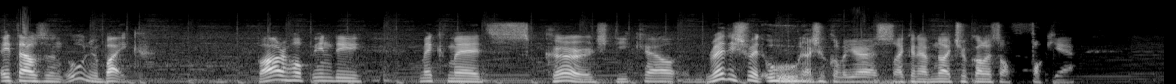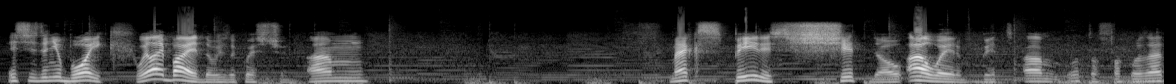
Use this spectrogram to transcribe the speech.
8000. Ooh, new bike. Bar hop in the McMed Scourge decal. Ready shred. Ooh, nitro color. Yes, I can have nitro colors. Oh, fuck yeah. This is the new bike. Will I buy it though? Is the question. Um. Max speed is shit though. I'll wait a bit. Um, what the fuck was that?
